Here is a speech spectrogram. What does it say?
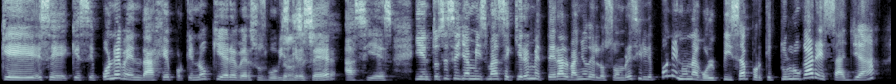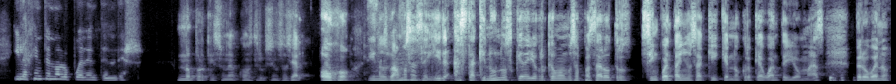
que se, que se pone vendaje porque no quiere ver sus boobies crecer, así es. Y entonces ella misma se quiere meter al baño de los hombres y le ponen una golpiza porque tu lugar es allá y la gente no lo puede entender no porque es una construcción social. Ojo, y nos vamos a seguir hasta que no nos quede. Yo creo que vamos a pasar otros 50 años aquí, que no creo que aguante yo más, pero bueno,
